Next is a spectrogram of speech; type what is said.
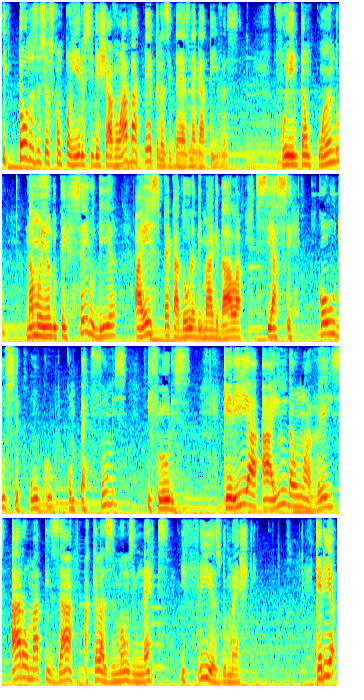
E todos os seus companheiros se deixavam abater pelas ideias negativas. Foi então quando, na manhã do terceiro dia, a ex-pecadora de Magdala se acercou do sepulcro com perfumes e flores. Queria ainda uma vez aromatizar aquelas mãos inertes e frias do Mestre. Queria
